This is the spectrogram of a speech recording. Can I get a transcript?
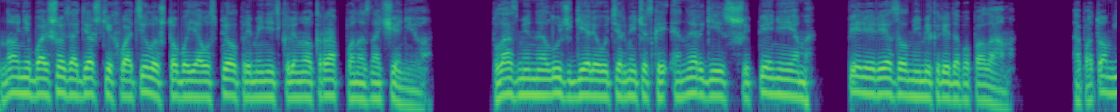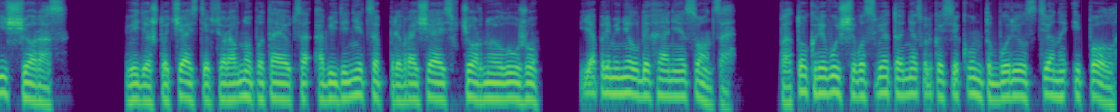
но небольшой задержки хватило, чтобы я успел применить клинок раб по назначению. Плазменный луч гелиотермической энергии с шипением перерезал мимикрида пополам. А потом еще раз. Видя, что части все равно пытаются объединиться, превращаясь в черную лужу, я применил дыхание солнца. Поток ревущего света несколько секунд бурил стены и пол,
